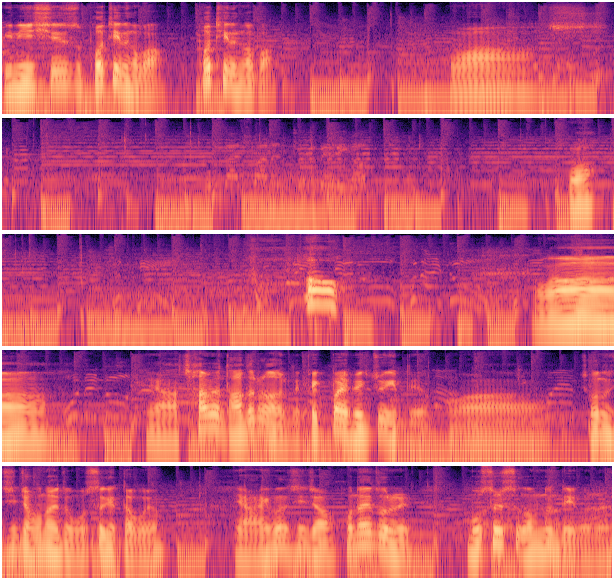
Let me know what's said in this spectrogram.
비니시우스 버티는 거 봐. 버티는 거 봐. 와. 와. 와. 야 차면 다 들어가는데 백발 백중인데요. 와. 저는 진짜 호날두 못 쓰겠다고요? 야 이건 진짜 호날두를 못 쓸 수가 없는데 이거는.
